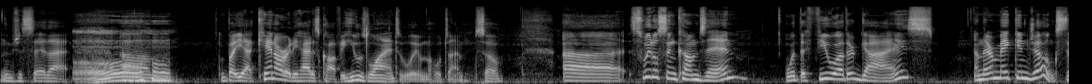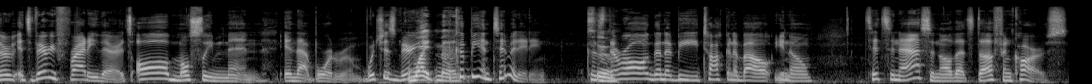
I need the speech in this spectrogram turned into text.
Let me just say that. Um, but yeah, Ken already had his coffee. He was lying to William the whole time. So uh Swedelson comes in with a few other guys. And they're making jokes. They're it's very fratty there. It's all mostly men in that boardroom, which is very White men. It could be intimidating because they're all gonna be talking about you know tits and ass and all that stuff and cars.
